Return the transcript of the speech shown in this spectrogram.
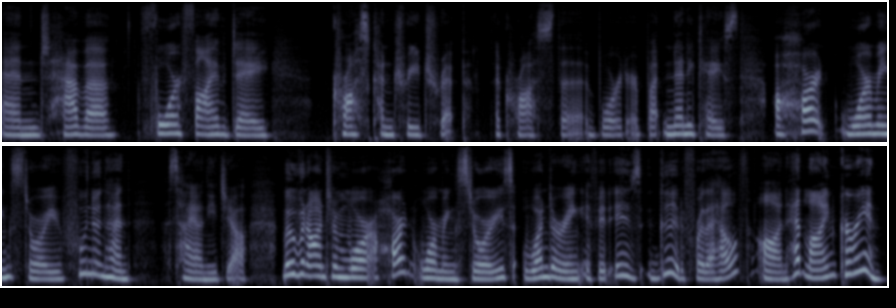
and have a four or five day cross country trip across the border. But in any case, a heartwarming story, 훈훈한 사연이죠. Moving on to more heartwarming stories, wondering if it is good for the health on Headline Korean.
